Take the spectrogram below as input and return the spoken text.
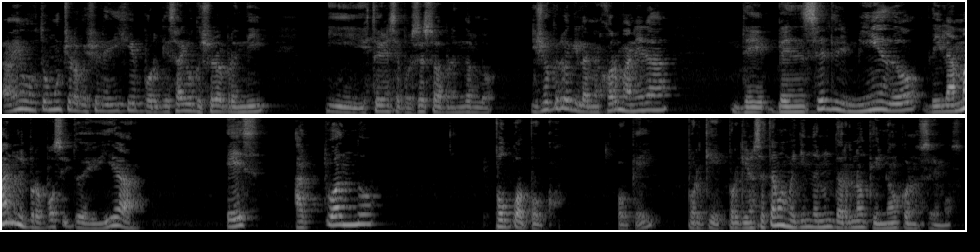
a mí me gustó mucho lo que yo le dije porque es algo que yo lo aprendí y estoy en ese proceso de aprenderlo. Y yo creo que la mejor manera de vencer el miedo de la mano del propósito de vida es actuando poco a poco. ¿Ok? ¿Por qué? Porque nos estamos metiendo en un terreno que no conocemos.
